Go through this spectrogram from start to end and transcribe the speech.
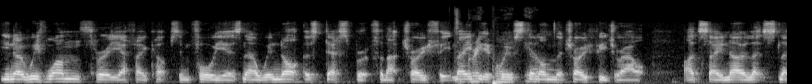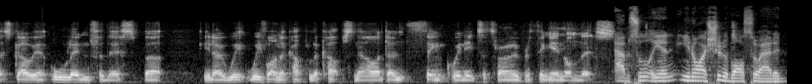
you know, we've won three FA Cups in four years now. We're not as desperate for that trophy. a Maybe if we point, were still yeah. on the trophy drought, I'd say no. Let's let's go all in for this. But you know, we, we've won a couple of cups now. I don't think we need to throw everything in on this. Absolutely, and you know I should have also added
